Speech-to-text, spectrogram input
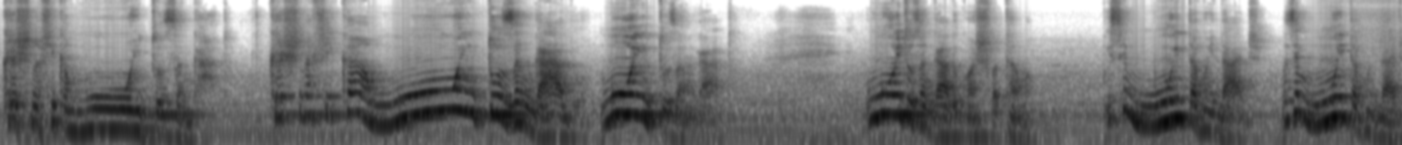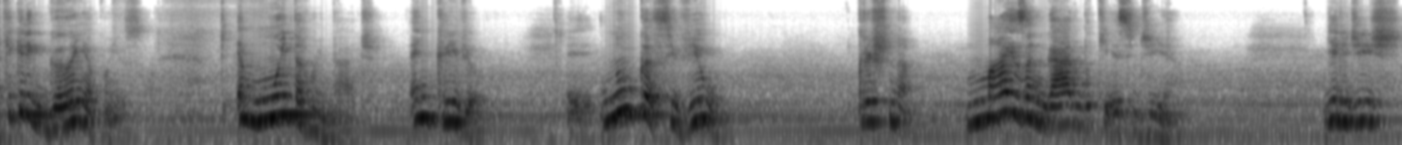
Krishna fica muito zangado. Krishna fica muito zangado, muito zangado. Muito zangado com a Shvatama. Isso é muita ruindade, mas é muita ruindade. O que, que ele ganha com isso? É muita ruindade. É incrível. É, nunca se viu Krishna mais zangado do que esse dia. E ele diz:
